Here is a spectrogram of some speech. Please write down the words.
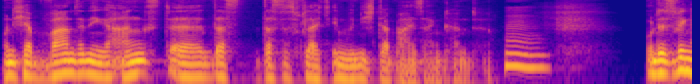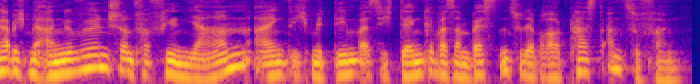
und ich habe wahnsinnige Angst, äh, dass, dass es vielleicht irgendwie nicht dabei sein könnte. Und deswegen habe ich mir angewöhnt, schon vor vielen Jahren eigentlich mit dem, was ich denke, was am besten zu der Braut passt, anzufangen.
